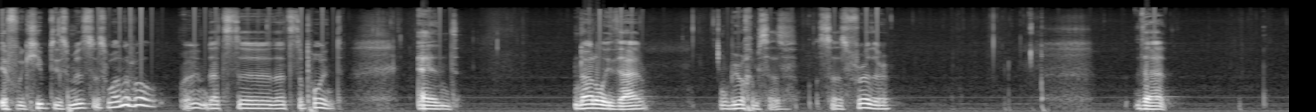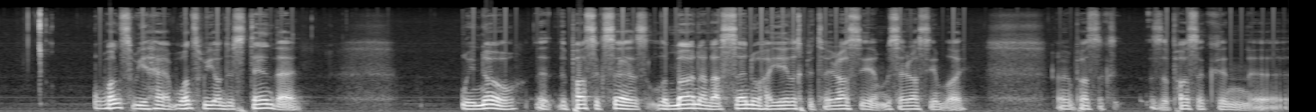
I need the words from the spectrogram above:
if we keep these mitzvahs, wonderful. Right? That's the that's the point. And not only that, Biruchim says says further that once we have once we understand that, we know that the pasuk says leman anasenu hayelech b'teirasiyim b'seirasiyim loy. Pasuk is a pasuk in uh,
